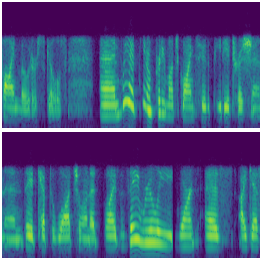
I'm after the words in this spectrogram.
fine motor skills. And we had, you know, pretty much gone to the pediatrician and they had kept a watch on it, but they really weren't as, I guess,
